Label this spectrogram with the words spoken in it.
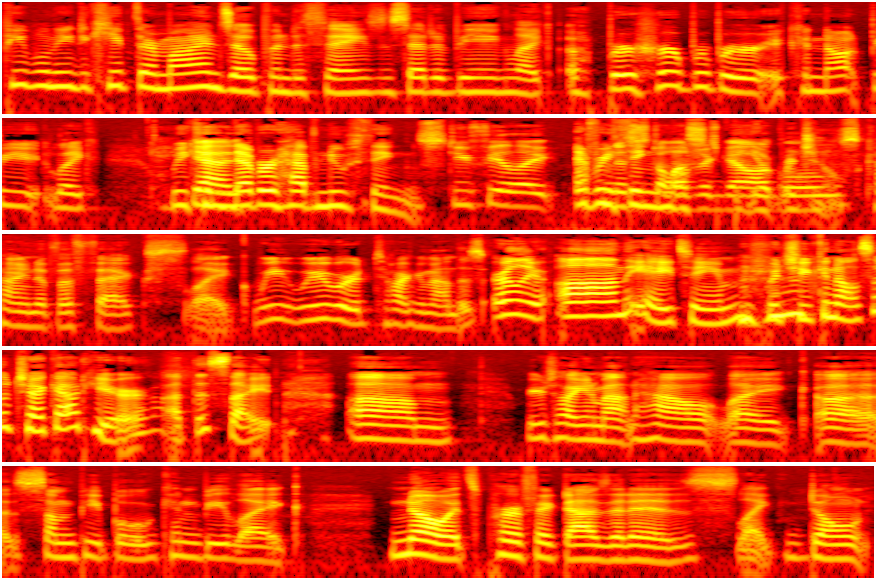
people need to keep their minds open to things instead of being like, uh, brr, her, brr, brr. it cannot be, like, we Yeah. can never have new things. Do you feel like Everything nostalgia must be original. goggles kind of affects like we we were talking about this earlier on the A team, which you can also check out here at the site. Um, we were talking about how like uh, some people can be like, no, it's perfect as it is. Like, don't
